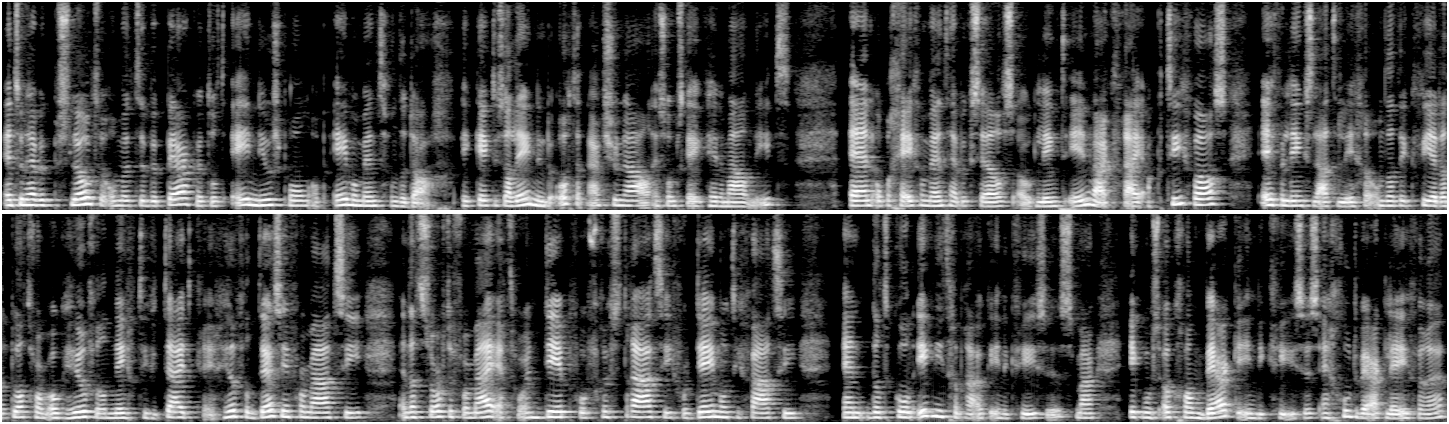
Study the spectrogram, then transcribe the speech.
En toen heb ik besloten om het te beperken tot één nieuwsbron op één moment van de dag. Ik keek dus alleen in de ochtend naar het journaal en soms keek ik helemaal niet. En op een gegeven moment heb ik zelfs ook LinkedIn, waar ik vrij actief was, even links laten liggen. Omdat ik via dat platform ook heel veel negativiteit kreeg. Heel veel desinformatie. En dat zorgde voor mij echt voor een dip, voor frustratie, voor demotivatie. En dat kon ik niet gebruiken in de crisis. Maar ik moest ook gewoon werken in die crisis en goed werk leveren.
